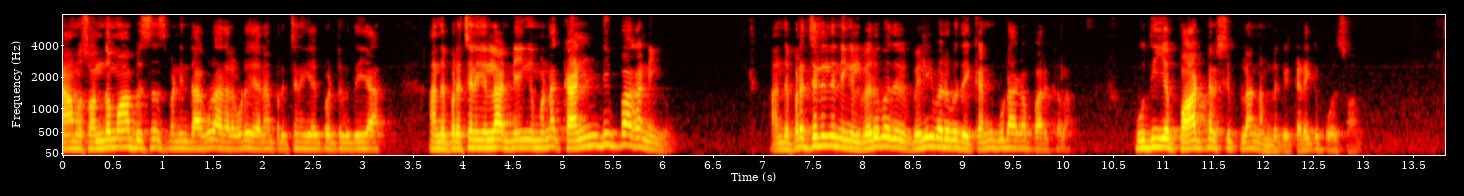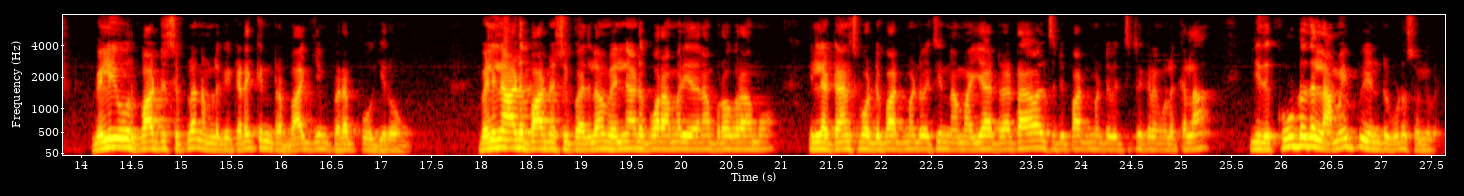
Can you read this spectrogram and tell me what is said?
நாம் சொந்தமாக பிஸ்னஸ் பண்ணியிருந்தா கூட அதில் கூட எதனா பிரச்சனை ஏற்பட்டுருக்குதுயா அந்த பிரச்சனையெல்லாம் நீங்கள் பண்ணால் கண்டிப்பாக நீங்கும். அந்த பிரச்சனையில் நீங்கள் வருவது வெளிவருவதை கண்கூடாக பார்க்கலாம். புதிய பார்ட்னர்ஷிப்லாம் நம்மளுக்கு கிடைக்க போகுது சுவாமி. வெளியூர் பார்ட்னர்ஷிப்பில் நம்மளுக்கு கிடைக்கின்ற பாக்கியம் பெறப்போகிறோம். வெளிநாடு பார்ட்னர்ஷிப் அதெல்லாம் வெளிநாடு போகிற மாதிரி எதனா ப்ரோக்ராமோ இல்லை டிரான்ஸ்போர்ட் டிபார்ட்மெண்ட் வச்சு நம்ம ஐயா ட்ராவல்ஸ் டிபார்ட்மெண்ட் வச்சுட்டு இருக்கிறவங்களுக்கெல்லாம் இது கூடுதல் அமைப்பு என்று கூட சொல்லுவேன்.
